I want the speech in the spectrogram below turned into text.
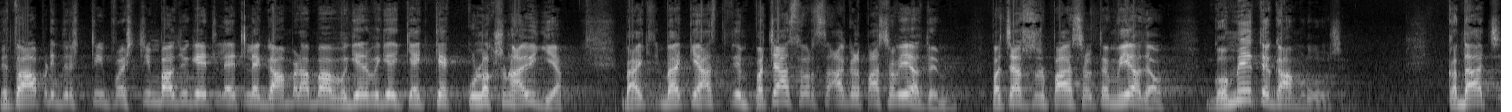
એ તો આપણી દ્રષ્ટિ પશ્ચિમ બાજુ ગઈ એટલે એટલે ગામડામાં વગેરે વગેરે ક્યાંક ક્યાંક કુલક્ષણો આવી ગયા. બાકી બાકી આજથી પચાસ વર્ષ આગળ પાછળ વયા તેમ. પચાસ વર્ષ પાછળ તમે વયા જાઓ. ગમે તે ગામડું હશે. કદાચ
